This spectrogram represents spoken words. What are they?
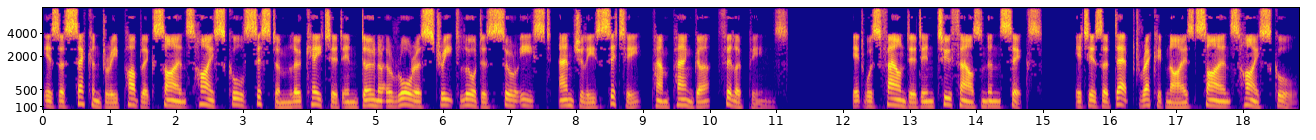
is a secondary public science high school system located in Dona Aurora Street Lourdes Sur East, Angeles City, Pampanga, Philippines. It was founded in 2006. It is a DepEd-recognized science high school.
